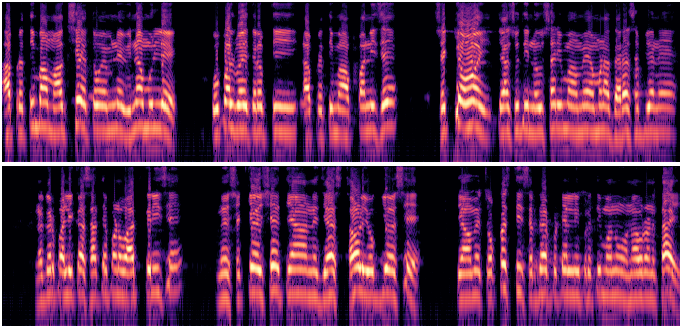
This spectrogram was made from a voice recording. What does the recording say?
આ પ્રતિમા માગશે તો એમને વિનામૂલ્યે ગોપાલભાઈ તરફથી આ પ્રતિમા આપવાની છે. શક્ય હોય ત્યાં સુધી નવસારીમાં અમે હમણાં ધારાસભ્યને નગરપાલિકા સાથે પણ વાત કરી છે ને શક્ય હશે ત્યાં અને જ્યાં સ્થળ યોગ્ય હશે ત્યાં અમે ચોક્કસથી સરદાર પટેલની પ્રતિમાનું અનાવરણ થાય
